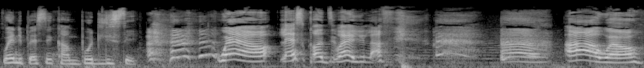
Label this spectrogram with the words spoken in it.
when the person can boldly say, "Well, let's continue." Why are you laughing? Ah, well,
